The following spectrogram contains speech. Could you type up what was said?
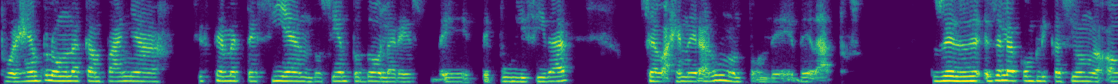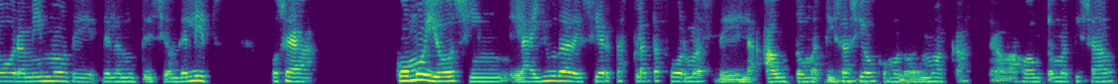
por ejemplo, una campaña, si usted mete 100, 200 dólares de, publicidad, se va a generar un montón de, datos. Entonces, esa es la complicación ahora mismo de, de la nutrición de leads. O sea, como yo, sin la ayuda de ciertas plataformas de la automatización, como lo vemos acá, trabajo automatizado,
